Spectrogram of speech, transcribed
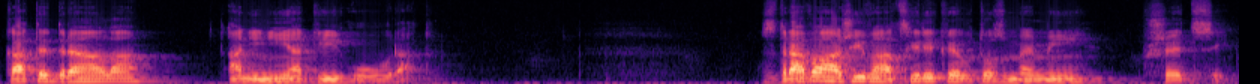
katedrála ani nejaký úrad. Zdravá a živá církev to sme my všetci.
